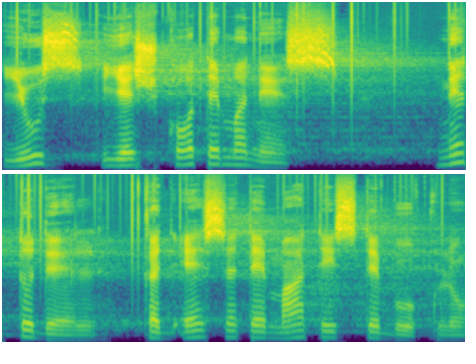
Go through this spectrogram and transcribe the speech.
jūs ieškote manęs ne todėl, kad esate matę stebuklų,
